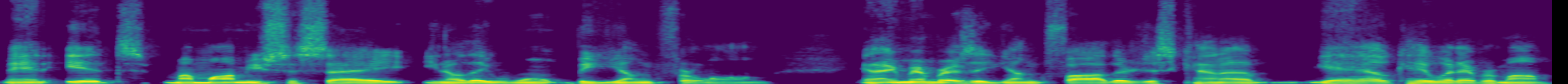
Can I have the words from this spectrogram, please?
man it's my mom used to say you know they won't be young for long. And i remember as a young father just kind of yeah okay whatever mom.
